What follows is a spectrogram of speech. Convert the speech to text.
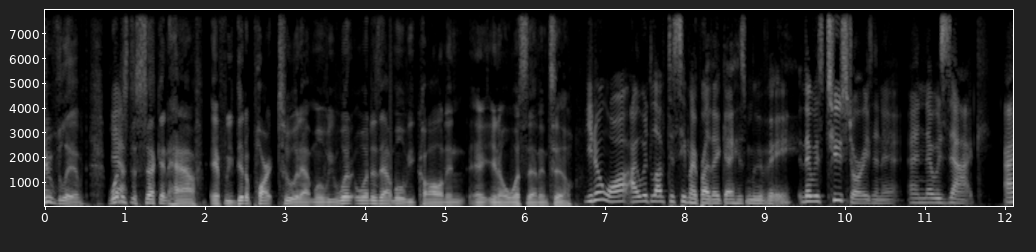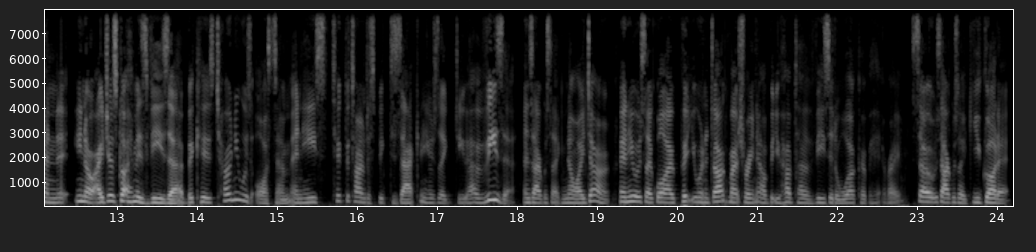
you've lived. What is Yeah. the second half? If we did a part two of that movie, what what is that movie called? And uh, you know what's that entail? You know what? I would love to see my brother get his movie. There was two stories in it, and there was Zak. And you know, I just got him his visa because Tony was awesome, and he took the time to speak to Zak, and he was like, "Do you have a visa?" And Zak was like, "No, I don't." And he was like, "Well, I put you in a dark match right now, but you have to have a visa to work over here, right?" So Zak was like, "You got it."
